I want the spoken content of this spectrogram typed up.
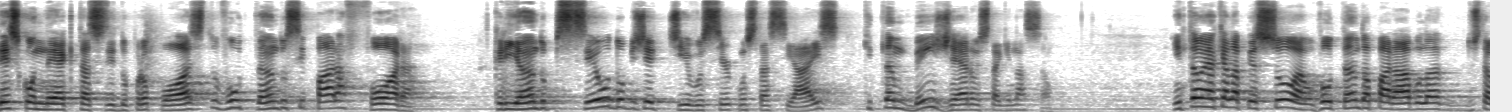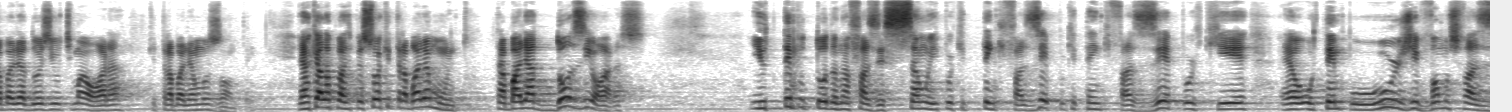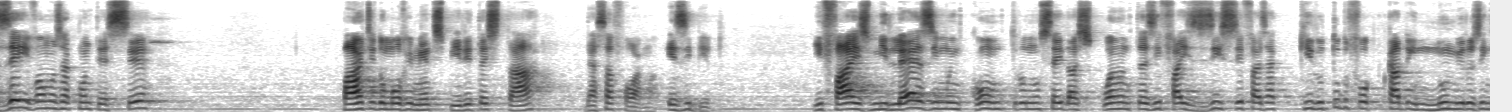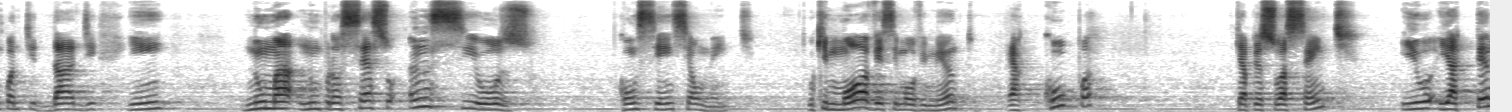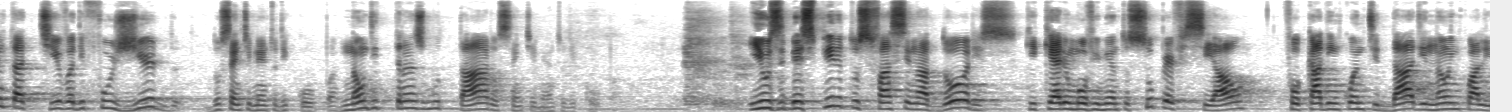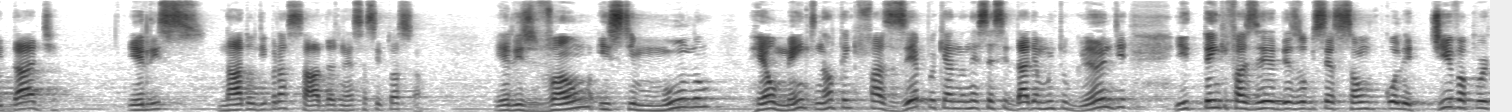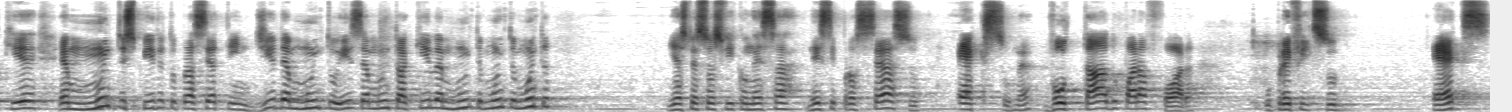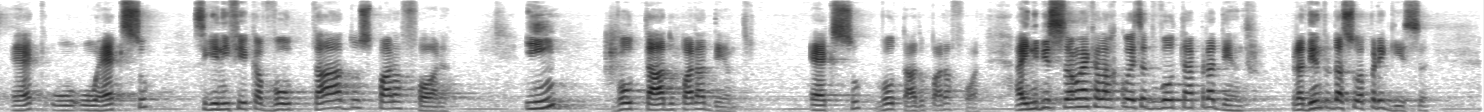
Desconecta-se do propósito, voltando-se para fora, criando pseudo-objetivos circunstanciais que também geram estagnação. Então é aquela pessoa, voltando à parábola dos trabalhadores de última hora que trabalhamos ontem. É aquela pessoa que trabalha muito, trabalha 12 horas, e o tempo todo na fazeção, e porque tem que fazer, porque tem que fazer, porque é, o tempo urge, vamos fazer e vamos acontecer. Parte do movimento espírita está dessa forma, exibido. E faz milésimo encontro, não sei das quantas, e faz isso e faz aquilo, tudo focado em números, em quantidade, e numa, num processo ansioso, consciencialmente. O que move esse movimento é a culpa que a pessoa sente e, o, e a tentativa de fugir do, do sentimento de culpa, não de transmutar o sentimento de culpa. E os espíritos fascinadores que querem um movimento superficial, focado em quantidade e não em qualidade, eles nadam de braçadas nessa situação. Eles vão e estimulam realmente não tem que fazer porque a necessidade é muito grande e tem que fazer desobsessão coletiva porque é muito espírito para ser atendido, é muito isso, é muito aquilo, é muito, muito, muito. E as pessoas ficam nessa, nesse processo exo, né? voltado para fora. O prefixo ex, ex o, o exo, significa voltados para fora. In, voltado para dentro exo, voltado para fora. A inibição é aquela coisa de voltar para dentro, para dentro da sua preguiça.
